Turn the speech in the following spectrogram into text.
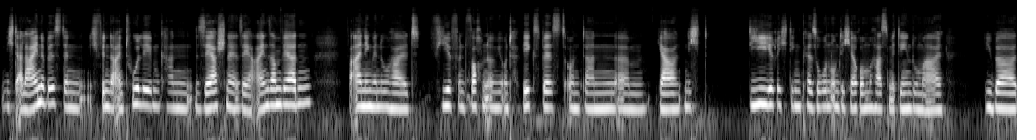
nicht alleine bist, denn ich finde, ein Tourleben kann sehr schnell sehr einsam werden. Vor allen Dingen, wenn du halt vier, fünf Wochen irgendwie unterwegs bist und dann ähm, ja nicht die richtigen Personen um dich herum hast, mit denen du mal über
